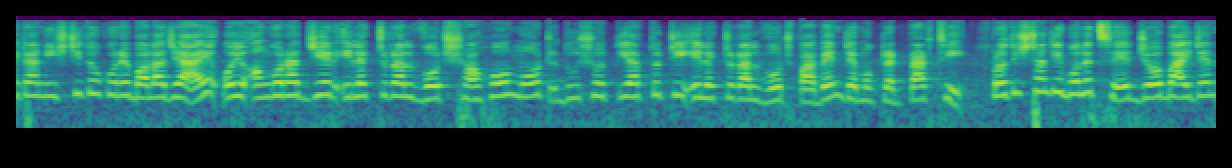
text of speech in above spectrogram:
এটা নিশ্চিত করে বলা যায়, ওই অঙ্গরাজ্য রাজ্যের ইলেকটোরাল ভোট সহ মোট দুশো তিয়াত্তরটি ইলেকটোরাল ভোট পাবেন ডেমোক্র্যাট প্রার্থী। প্রতিষ্ঠানটি বলেছে জো বাইডেন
